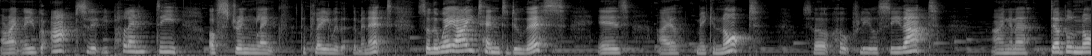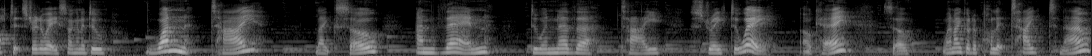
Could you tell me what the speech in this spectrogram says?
All right, now you've got absolutely plenty of string length to play with at the minute. So the way I tend to do this is I'll make a knot. So hopefully you'll see that. I'm gonna double knot it straight away. So I'm gonna do one tie like so, and then do another tie straight away. Okay, so when I go to pull it tight now,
